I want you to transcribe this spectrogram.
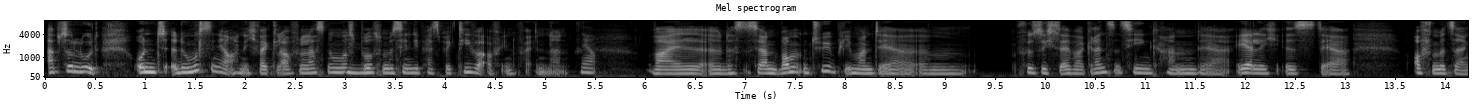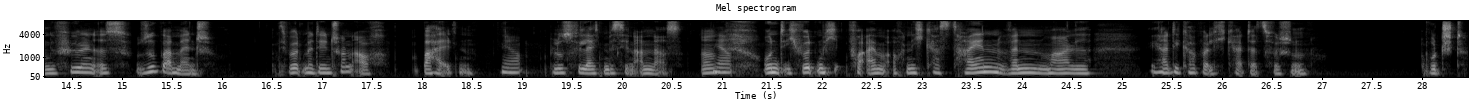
Absolut. Und du musst ihn ja auch nicht weglaufen lassen. Du musst mhm. bloß ein bisschen die Perspektive auf ihn verändern. Ja. Weil äh, das ist ja ein Bombentyp, jemand, der ähm, für sich selber Grenzen ziehen kann, der ehrlich ist, der offen mit seinen Gefühlen ist. Super Mensch. Ich würde mir den schon auch behalten. Ja. Bloß vielleicht ein bisschen anders. Ne? Ja. Und ich würde mich vor allem auch nicht kasteien, wenn mal ja die Körperlichkeit dazwischen rutscht.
